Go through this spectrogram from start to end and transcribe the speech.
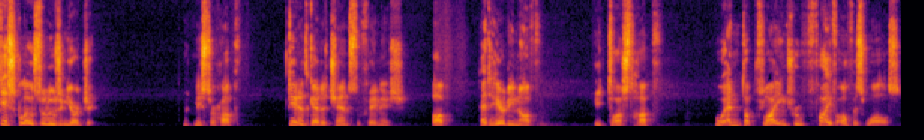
this close to losing your j- But Mr. Huff didn't get a chance to finish. Bob had heard enough. He tossed Huff, who ended up flying through five office walls.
